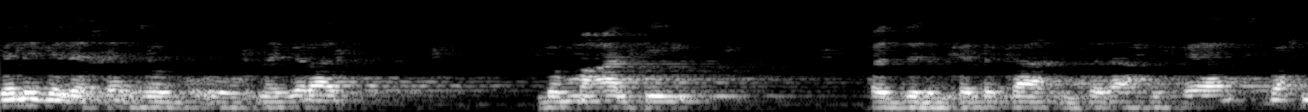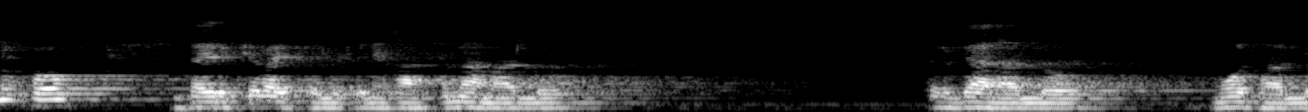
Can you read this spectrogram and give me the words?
ገለገለ ከር ዘብኡ ነገራት ሎም መዓልቲ ዕድል እንከልካ እንተ ኣሕሊፈያ ፅባሕ ንግሆ እንታይ ርከብ ኣይትፈልጥን ኢኻ ሕማም ኣሎ እርጋን ኣሎ ሞት ኣሎ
